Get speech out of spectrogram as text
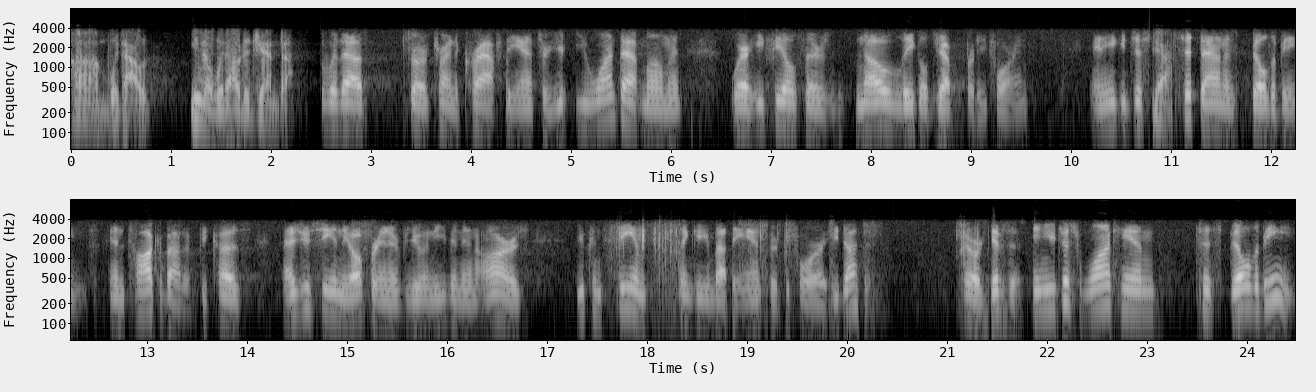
um without you know without agenda without sort of trying to craft the answer. You you want that moment where he feels there's no legal jeopardy for him, and he could just Yeah. sit down and spill the beans and talk about it. Because as you see in the Oprah interview and even in ours, you can see him thinking about the answer before he does it or gives it, and you just want him to spill the beans.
